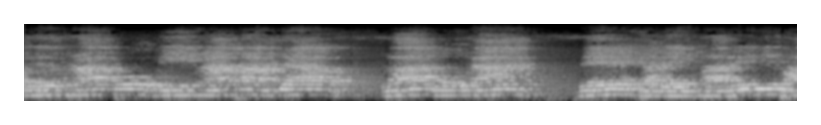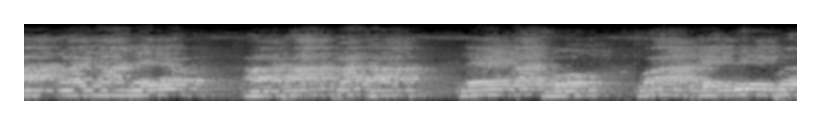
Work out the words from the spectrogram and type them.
ถึงพระผู้มีพระภาคเจ้าพระองค์นั้น เนเสด็จมาริพิพานไปนานแล้วอาทั้งพระธรรมและพระสงฆ์ว่าเป็นที่เพื่อ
